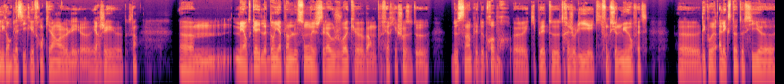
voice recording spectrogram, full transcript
les grands classiques, les franquins, les RG, tout ça. mais en tout cas, là-dedans, il y a plein de leçons et c'est là où je vois que bah, on peut faire quelque chose de, simple et de propre et qui peut être très joli et qui fonctionne mieux en fait découvrir Alex Todd aussi euh,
